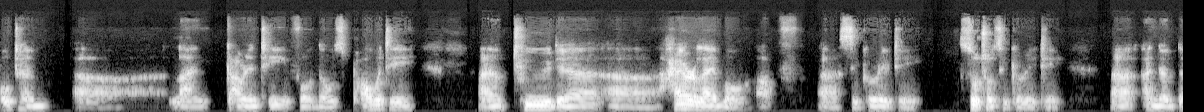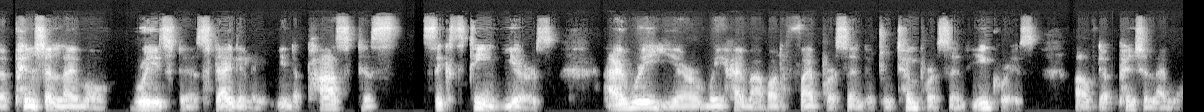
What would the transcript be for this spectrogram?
bottom uh, line guarantee for those poverty uh, to the uh, higher level of uh, security, social security. and the pension level raised steadily in the past 16 years every year we have about 5% to 10% increase of the pension level.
